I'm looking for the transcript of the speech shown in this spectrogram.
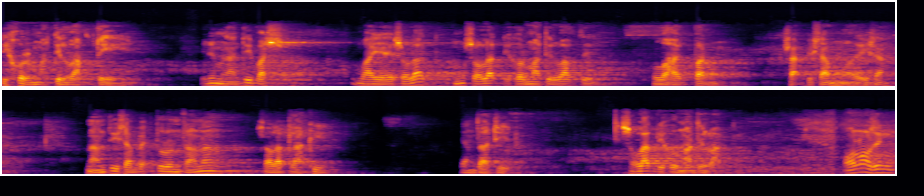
dihormatil waktu. Ini nanti pas wayai sholat, sholat dihormatil waktu. Allah Akbar, sak bisa bisa. Nanti sampai turun sana, sholat lagi. Yang tadi itu salat dihormati waktu. Ana sing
